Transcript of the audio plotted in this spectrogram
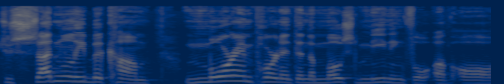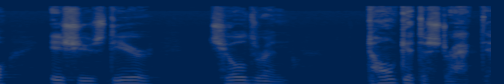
to suddenly become more important than the most meaningful of all issues. Dear children, don't get distracted.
